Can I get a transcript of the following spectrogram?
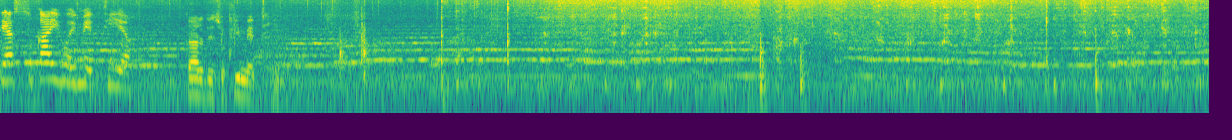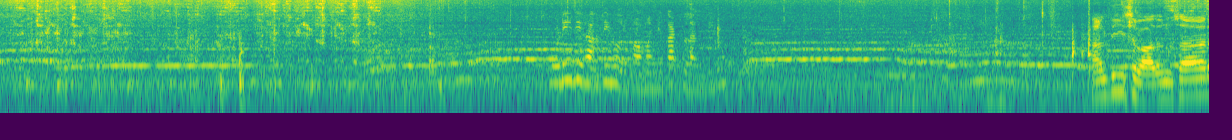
ਤੇ ਆ ਸੁਕਾਈ ਹੋਈ ਮੇਥੀ ਆ। ਘਰ ਦੀ ਸੁੱਕੀ ਮੇਥੀ। ਹਲਦੀ ਹੋਰ ਪਾਵਾਂਗੇ ਘੱਟ ਲੱਗਦੀ ਹਲਦੀ ਸਵਾਦ ਅਨੁਸਾਰ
